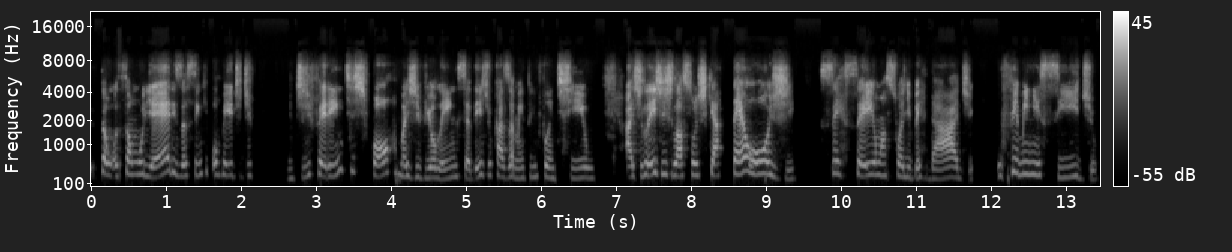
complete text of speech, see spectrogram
Então, são mulheres assim que por meio de diferentes formas de violência, desde o casamento infantil, as legislações que até hoje cerceiam a sua liberdade, o feminicídio,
